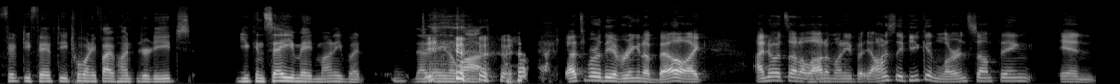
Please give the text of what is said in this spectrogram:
50 50, 2,500 each. You can say you made money, but that ain't a lot. That's worthy of ringing a bell. Like, I know it's not a lot of money, but honestly, if you can learn something and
